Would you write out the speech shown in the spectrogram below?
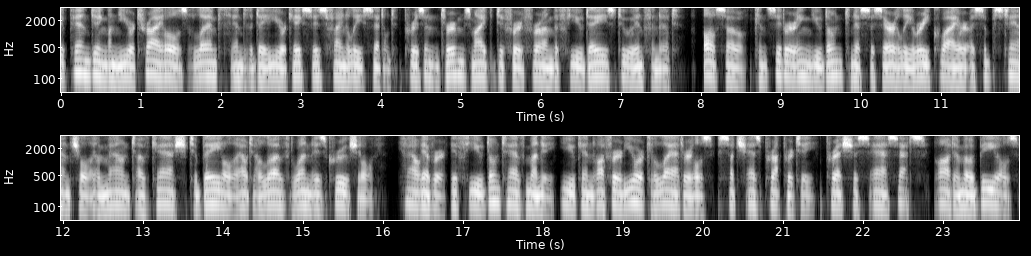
Depending on your trial's length and the day your case is finally settled, prison terms might differ from a few days to infinite. Also, considering you don't necessarily require a substantial amount of cash to bail out a loved one is crucial. However, if you don't have money, you can offer your collaterals, such as property, precious assets, automobiles,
